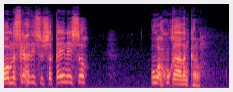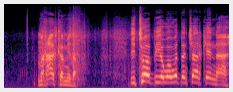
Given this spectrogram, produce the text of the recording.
oo maskaxdiisu shaqaynayso uu wax ku qaadan karo. Maxaa ka mid a etoobiya waa waddan jaarkeenna ah.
